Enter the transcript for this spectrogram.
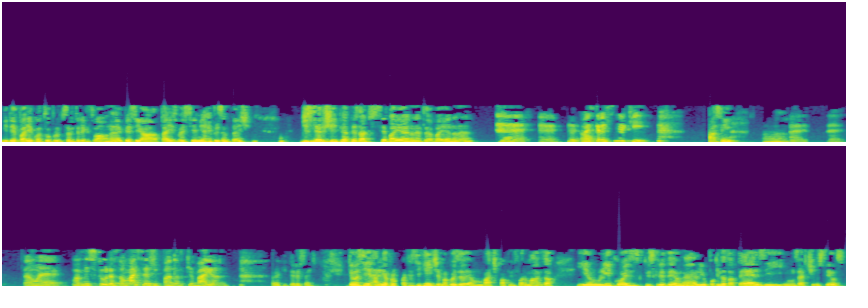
me deparei com a tua produção intelectual, né? E pensei, ah, a Thaís vai ser minha representante de Sergipe, apesar de ser baiana, né? Tu é baiana, né? É, é. Mas cresci aqui. Ah, sim? Ah. É, é. Então é uma mistura. Sou mais sergipana do que baiana. Olha que interessante. Então, assim, a minha proposta é a seguinte: é uma coisa, é um bate-papo informal e tal. E eu li coisas que tu escreveu, né? Eu li um pouquinho da tua tese e uns artigos teus.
